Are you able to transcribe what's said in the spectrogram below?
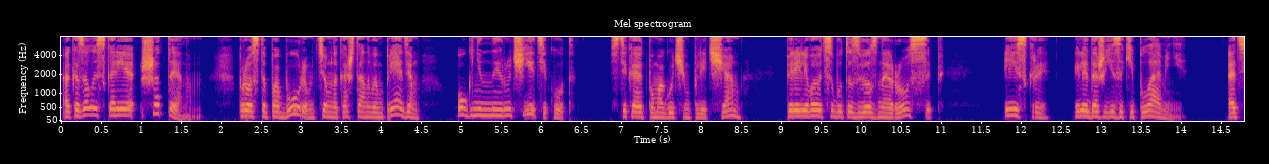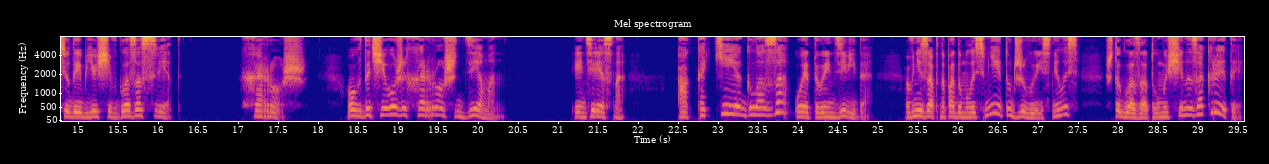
оказалось скорее шатеном. Просто по бурым темно-каштановым прядям огненные ручьи текут, стекают по могучим плечам, переливаются будто звездная россыпь, искры или даже языки пламени, отсюда и бьющий в глаза свет. Хорош. Ох, до чего же хорош демон. Интересно, а какие глаза у этого индивида? Внезапно подумалось мне, и тут же выяснилось, что глаза-то у мужчины закрыты.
